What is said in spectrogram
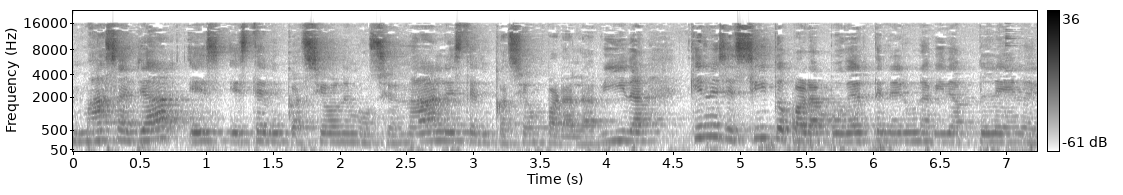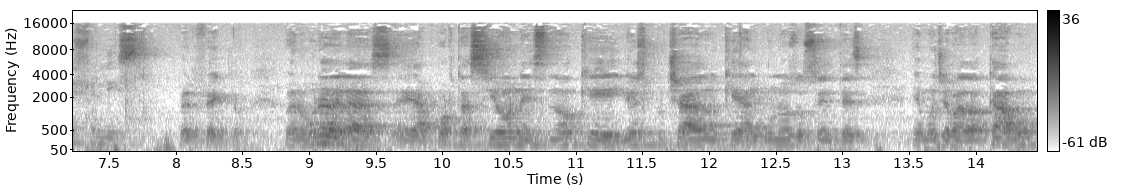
Más allá es esta educación emocional, esta educación para la vida, ¿Qué necesito para poder tener una vida plena y feliz? Perfecto. Bueno, una de las eh, aportaciones ¿no? que yo he escuchado que algunos docentes hemos llevado a cabo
